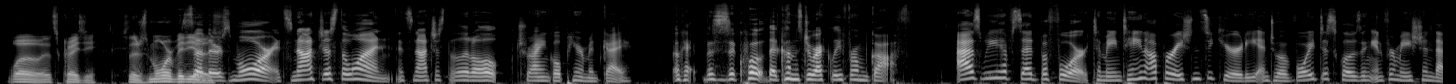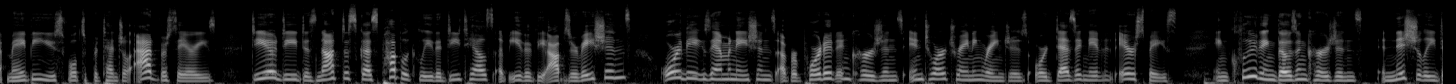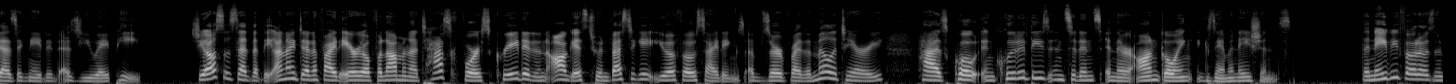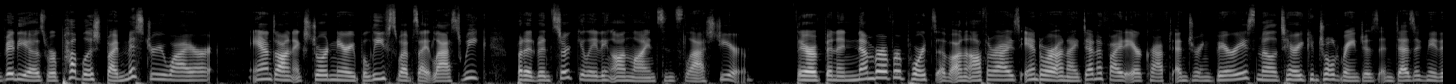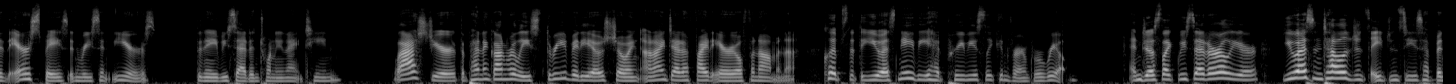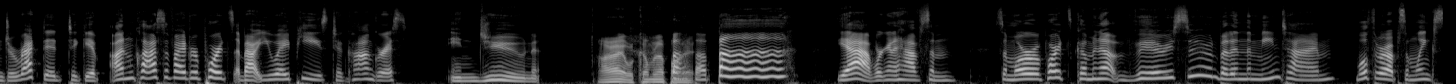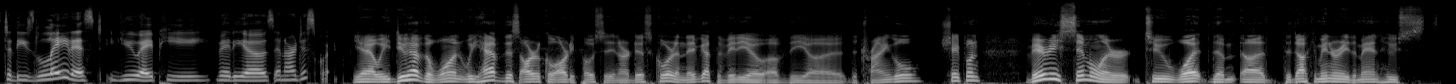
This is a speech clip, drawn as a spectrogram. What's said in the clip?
Whoa, that's crazy. So there's more videos. So there's more. It's not just the one, it's not just the little triangle pyramid guy. Okay, this is a quote that comes directly from Gough. As we have said before, to maintain operation security and to avoid disclosing information that may be useful to potential adversaries, DoD does not discuss publicly the details of either the observations or the examinations of reported incursions into our training ranges or designated airspace, including those incursions initially designated as UAP. She also said that the Unidentified Aerial Phenomena Task Force, created in August to investigate UFO sightings observed by the military, has, quote, included these incidents in their ongoing examinations. The Navy photos and videos were published by Mystery Wire and on Extraordinary Beliefs website last week, but had been circulating online since last year. There have been a number of reports of unauthorized and or unidentified aircraft entering various military controlled ranges and designated airspace in recent years the Navy said in 2019. Last year, the Pentagon released three videos showing unidentified aerial phenomena, clips that the U.S. Navy had previously confirmed were real. And just like we said earlier, U.S. intelligence agencies have been directed to give unclassified reports about UAPs to Congress in June. All right, we're coming up on it. Yeah, we're gonna have some some more reports coming up very soon. But in the meantime, we'll throw up some links to these latest UAP videos in our Discord. Yeah, we do have the one. We have this article already posted in our Discord, and they've got the video of the uh, the triangle shaped one, very similar to what the uh, the documentary, the man who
